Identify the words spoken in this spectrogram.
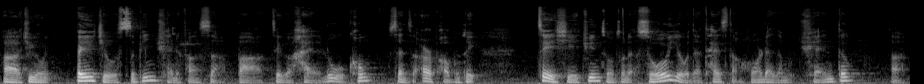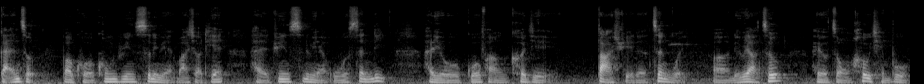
啊，就用杯酒释兵权的方式啊，把这个海陆空甚至二炮部队。这些军种中的所有的太子党红二代人物全都啊赶走，包括空军司令员马晓天、海军司令员吴胜利，还有国防科技大学的政委啊刘亚洲，还有总后勤部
